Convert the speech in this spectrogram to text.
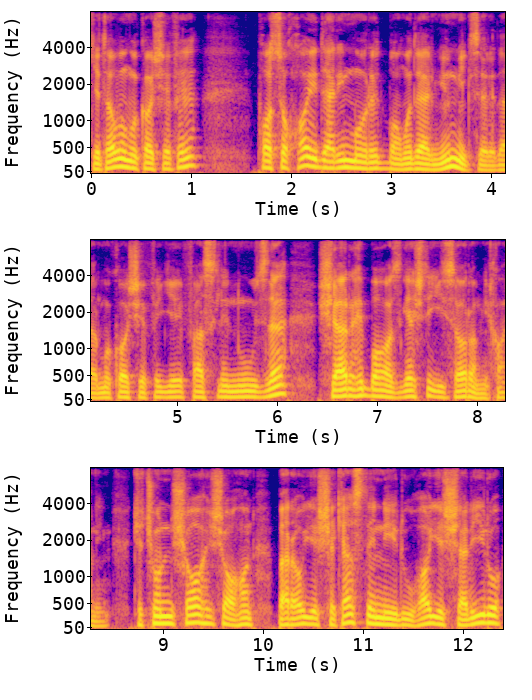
کتاب مکاشفه پاسخهایی در این مورد با ما در میون می‌گذاره. در مکاشفه فصل 19 شرح بازگشت عیسی را می‌خوانیم که چون شاه شاهان برای شکست نیروهای شریر و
